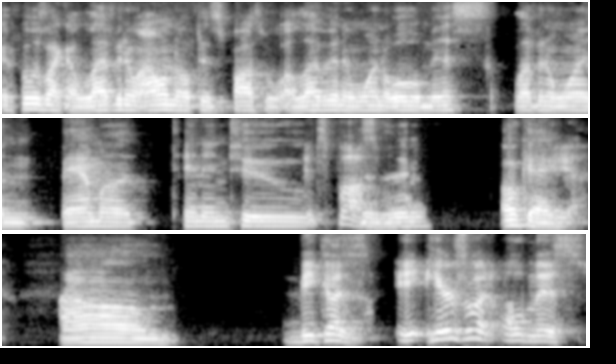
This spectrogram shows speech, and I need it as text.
if it was like eleven, I don't know if this is possible. Eleven and one Ole Miss, eleven and one Bama, ten and two. It's possible. Okay. Yeah. Um, because it, here's what Ole Miss.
